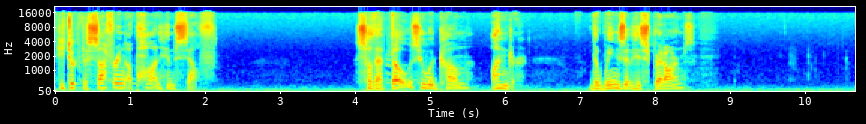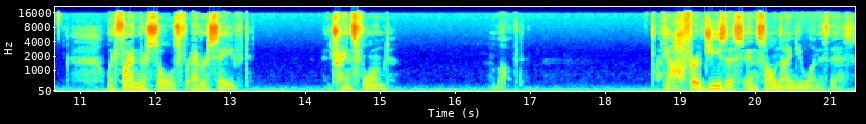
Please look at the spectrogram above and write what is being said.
He took the suffering upon himself so that those who would come under the wings of his spread arms would find their souls forever saved, transformed, loved. The offer of Jesus in Psalm 91 is this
